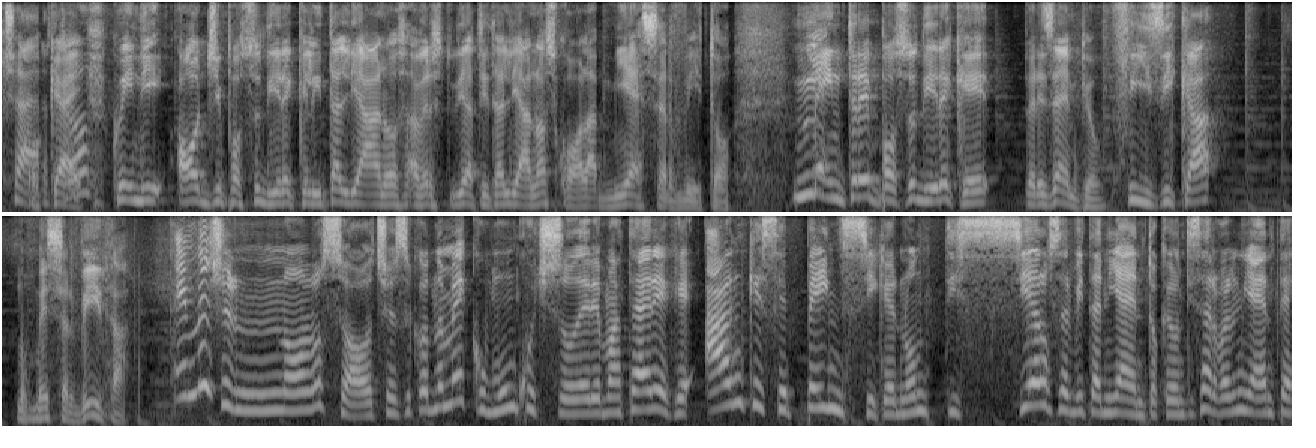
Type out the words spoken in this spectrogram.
Certo. Ok? Quindi oggi posso dire che l'italiano, aver studiato italiano a scuola mi è servito. Mentre posso dire che, per esempio, fisica non mi è servita. E invece non lo so, cioè secondo me comunque ci sono delle materie che anche se pensi che non ti siano servite a niente o che non ti servono a niente,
